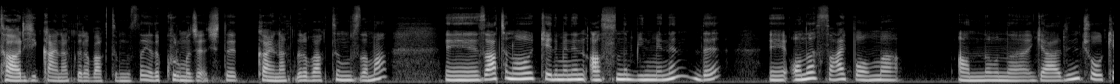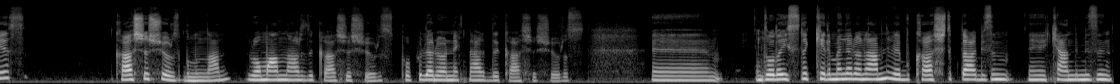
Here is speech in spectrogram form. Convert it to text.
tarihi kaynaklara baktığımızda ya da kurmaca işte kaynaklara baktığımız zaman e, zaten o kelimenin aslını bilmenin de e, ona sahip olma anlamına geldiğini çoğu kez karşılaşıyoruz bununla. Romanlarda karşılaşıyoruz, popüler örneklerde karşılaşıyoruz. E, dolayısıyla kelimeler önemli ve bu karşılıklar bizim e, kendimizin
